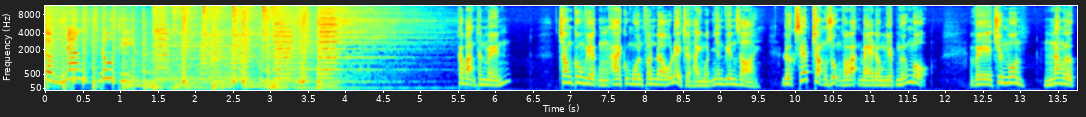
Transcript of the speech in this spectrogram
Cẩm nang đô thị Các bạn thân mến, trong công việc ai cũng muốn phấn đấu để trở thành một nhân viên giỏi, được xếp trọng dụng và bạn bè đồng nghiệp ngưỡng mộ. Về chuyên môn, năng lực,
